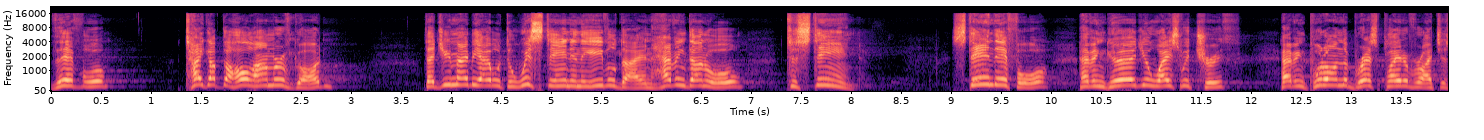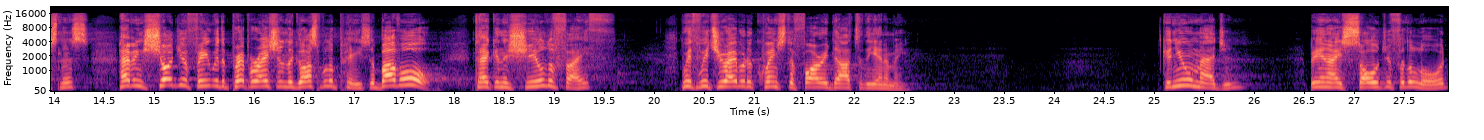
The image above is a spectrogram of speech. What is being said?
Therefore, take up the whole armor of God, that you may be able to withstand in the evil day, and having done all, to stand. Stand therefore, having girded your waist with truth, having put on the breastplate of righteousness, having shod your feet with the preparation of the gospel of peace, above all, taking the shield of faith, with which you're able to quench the fiery darts of the enemy. Can you imagine being a soldier for the Lord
